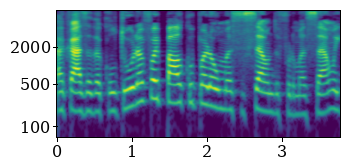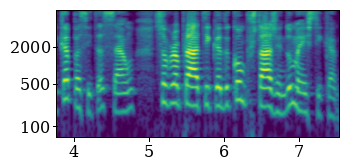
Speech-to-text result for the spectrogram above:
A Casa da Cultura foi palco para uma sessão de formação e capacitação sobre a prática de compostagem doméstica.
